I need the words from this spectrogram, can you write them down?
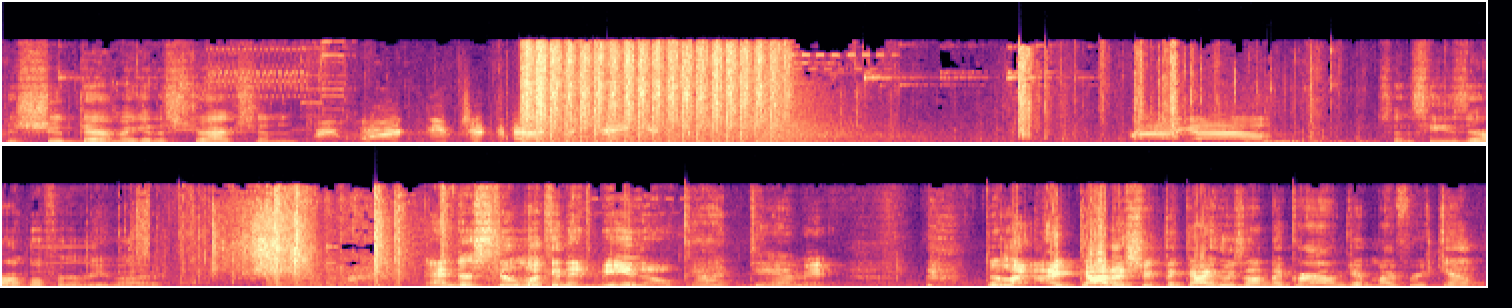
Just shoot there, make a distraction. Great work. The objective has been taken. Since he's there, I'll go for the revive. And they're still looking at me though. God damn it. They're like, I gotta shoot the guy who's on the ground, get my free kill.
